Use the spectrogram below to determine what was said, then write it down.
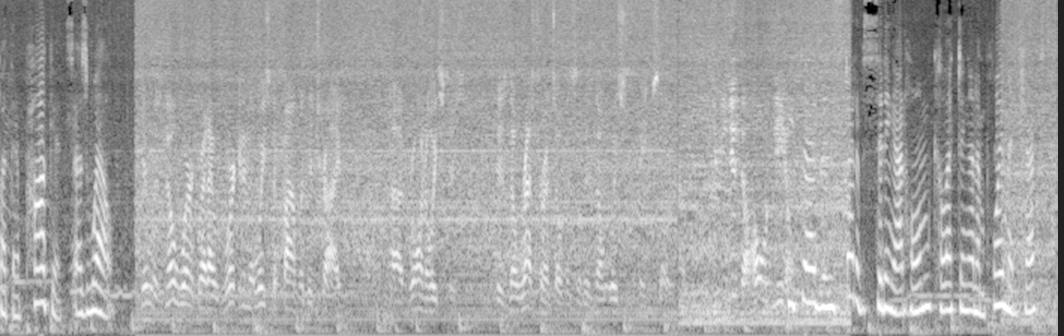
but their pockets as well. There was no work, right? I was working in the oyster farm with the tribe, uh, growing oysters. There's no restaurants open, so there's no oysters being sold. You can get the whole deal. He says instead of sitting at home collecting unemployment checks,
